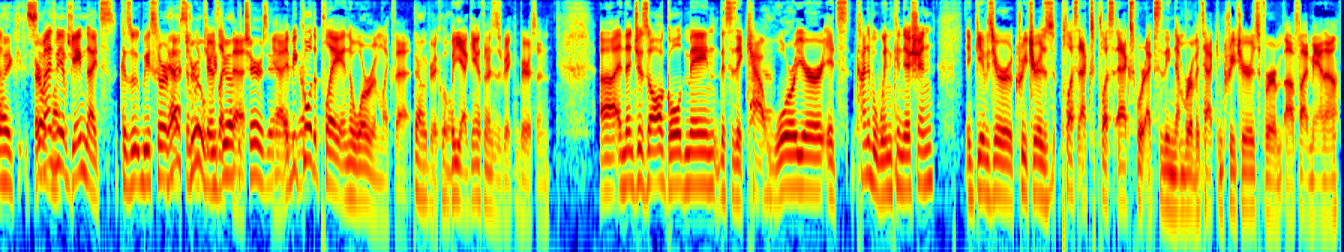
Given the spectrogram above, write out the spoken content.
like It reminds me of game nights because we, we sort of Yeah, have similar true. chairs We like that. chairs, yeah, it'd be you're cool to play in the war room like that. That would be cool. But yeah, Game of Thrones is a great comparison. Uh, and then Jazal Goldmane. This is a cat warrior. It's kind of a win condition. It gives your creatures plus X plus X, where X is the number of attacking creatures for uh, five mana.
